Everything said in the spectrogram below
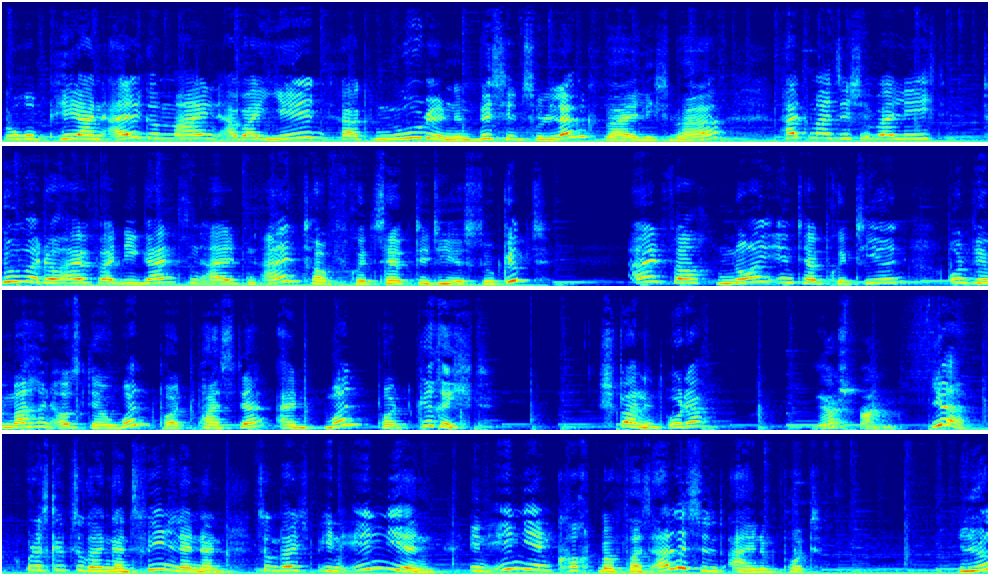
Europäern allgemein aber jeden Tag Nudeln ein bisschen zu langweilig war, hat man sich überlegt, tun wir doch einfach die ganzen alten Eintopfrezepte, die es so gibt, einfach neu interpretieren und wir machen aus der One-Pot-Pasta ein One-Pot-Gericht. Spannend, oder? Sehr spannend. Ja, und das gibt es sogar in ganz vielen Ländern. Zum Beispiel in Indien. In Indien kocht man fast alles in einem Pott. Ja,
